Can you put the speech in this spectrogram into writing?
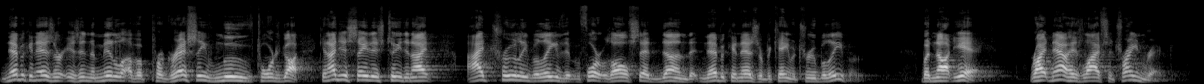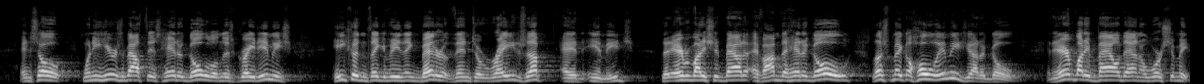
Nebuchadnezzar is in the middle of a progressive move towards God. Can I just say this to you tonight? I truly believe that before it was all said and done, that Nebuchadnezzar became a true believer. But not yet. Right now, his life's a train wreck. And so, when he hears about this head of gold on this great image, he couldn't think of anything better than to raise up an image that everybody should bow to. If I'm the head of gold, let's make a whole image out of gold. And everybody bow down and worship me.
